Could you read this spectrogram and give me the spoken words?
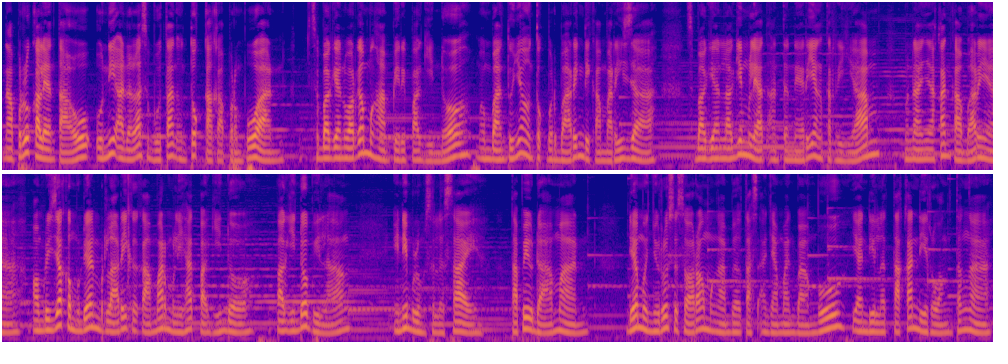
Nah perlu kalian tahu, Uni adalah sebutan untuk kakak perempuan. Sebagian warga menghampiri Pak Gindo, membantunya untuk berbaring di kamar Riza. Sebagian lagi melihat Antoneri yang terdiam, menanyakan kabarnya. Om Riza kemudian berlari ke kamar melihat Pak Gindo. Pak Gindo bilang, ini belum selesai, tapi udah aman. Dia menyuruh seseorang mengambil tas anyaman bambu yang diletakkan di ruang tengah.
